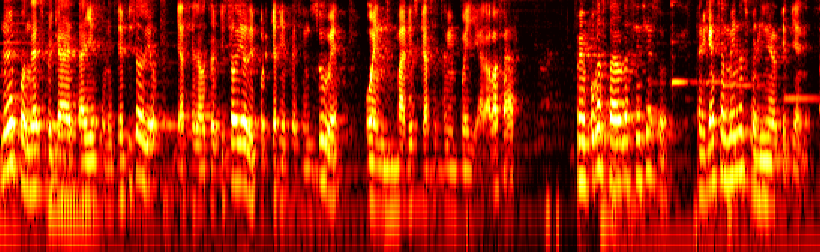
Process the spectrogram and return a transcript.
No me pondré a explicar detalles en este episodio, ya será otro episodio de por qué la inflación sube o en varios casos también puede llegar a bajar. Pero en pocas palabras es eso, te alcanza menos con el dinero que tienes.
